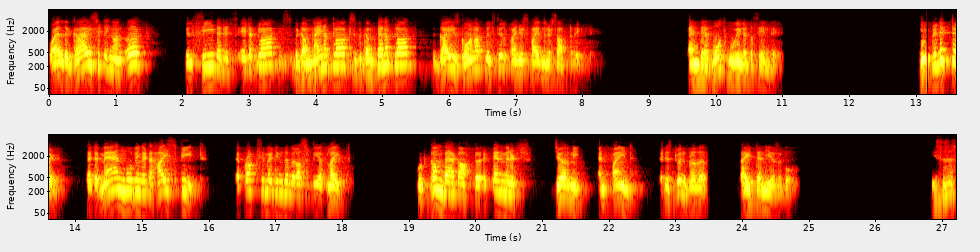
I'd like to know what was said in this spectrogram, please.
while the guy sitting on earth will see that it's 8 o'clock, it's become 9 o'clock, it's become 10 o'clock, the guy is gone up, will still find it's 5 minutes after 8. And they're both moving at the same rate. He predicted that a man moving at a high speed, approximating the velocity of light, would come back after a 10 minutes journey and find that his twin brother died 10 years ago. This is a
